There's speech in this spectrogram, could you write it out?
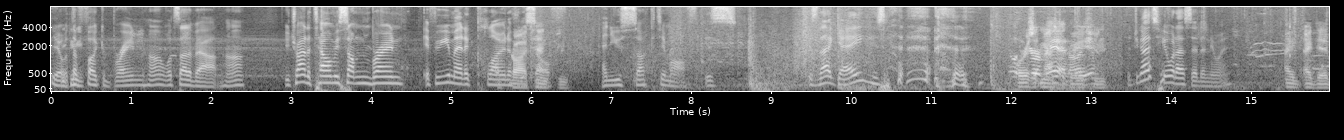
Yeah, what the fuck, brain, huh? What's that about, huh? You trying to tell me something, brain? If you made a clone of yourself attention. and you sucked him off, is is that gay? Is Or is it a man, masturbation? Did you guys hear what I said anyway? I, I did.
